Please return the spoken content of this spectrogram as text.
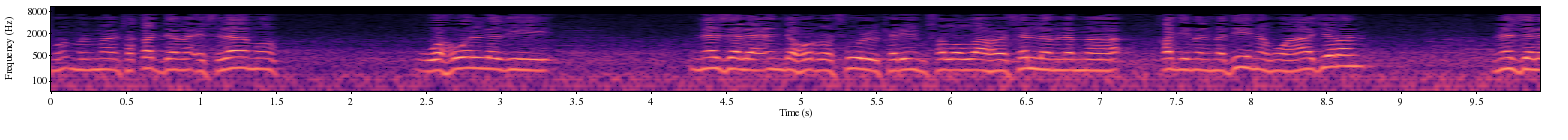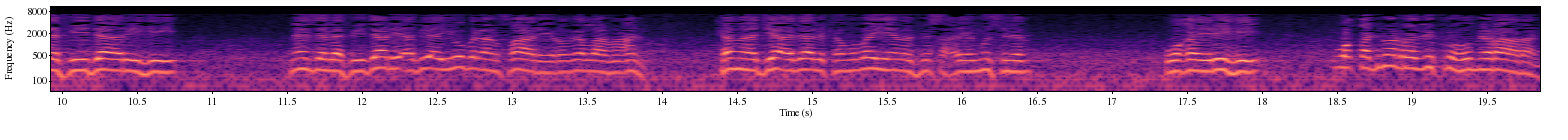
ممن تقدم إسلامه وهو الذي نزل عنده الرسول الكريم صلى الله عليه وسلم لما قدم المدينة مهاجرا. نزل في داره نزل في دار أبي أيوب الأنصاري رضي الله عنه كما جاء ذلك مبينا في صحيح مسلم وغيره وقد مر ذكره مرارا.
